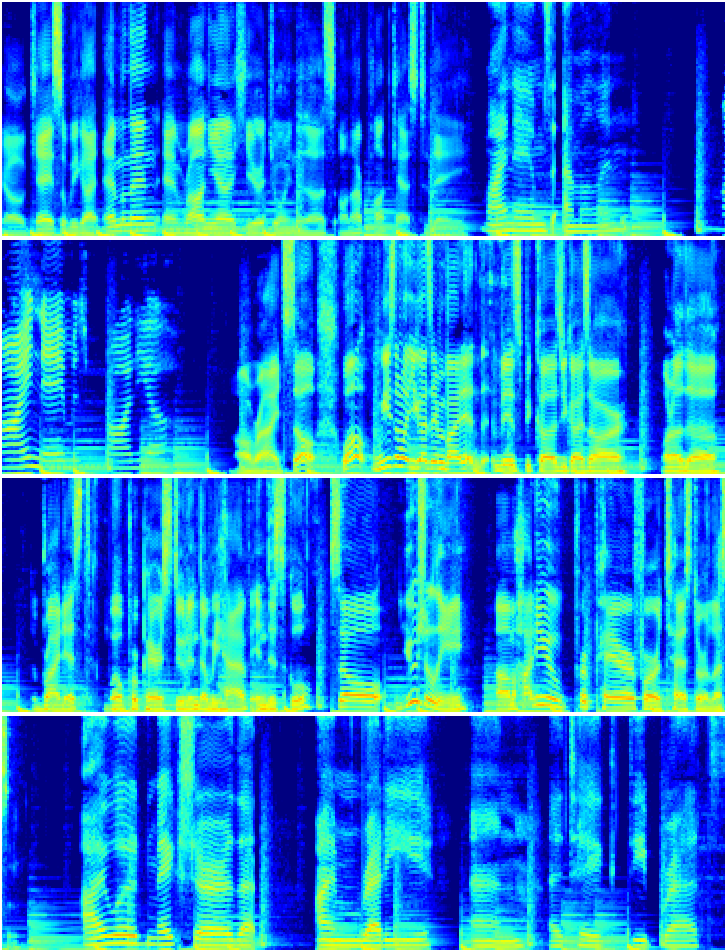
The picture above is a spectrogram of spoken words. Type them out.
Okay, so we got Emmeline and Rania here joining us on our podcast today. My name's Emmeline. My name is Rania. All right, so, well, reason why you guys are invited is because you guys are one of the, the brightest, well prepared student that we have in this school. So, usually, um, how do you prepare for a test or a lesson? I would make sure that I'm ready and I take deep breaths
